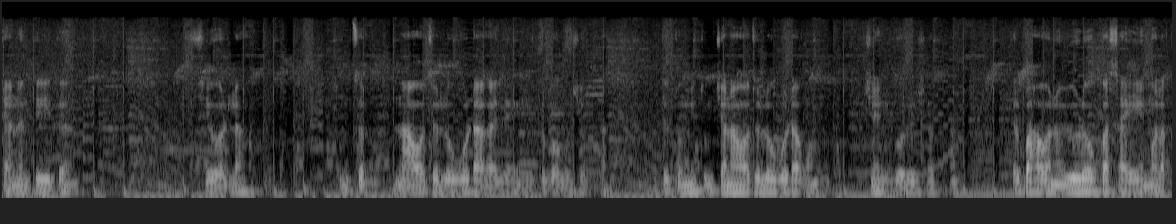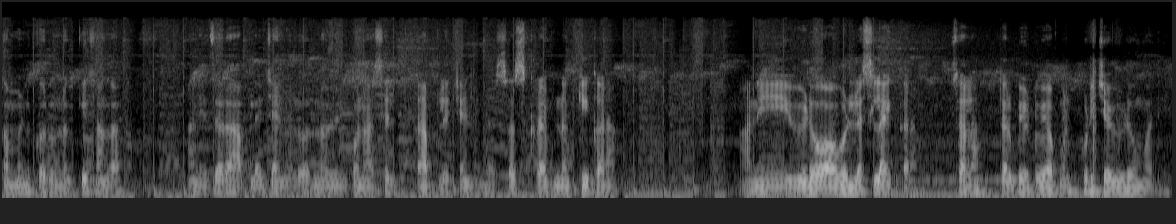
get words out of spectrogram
त्यानंतर इथं शेवटला तुमचं नावाचं लोगो टाकायचं आहे इथं बघू शकता. इथं तुम्ही तुमच्या नावाचं लोगो टाकून चेंज करू शकता. तर भावानं व्हिडिओ कसा आहे हे मला कमेंट करून नक्की सांगा. आणि जर आपल्या चॅनलवर नवीन कोण असेल तर आपल्या चॅनलला सबस्क्राईब नक्की करा. आणि व्हिडिओ आवडल्यास लाईक करा. चला तर भेटूया आपण पुढच्या व्हिडिओमध्ये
